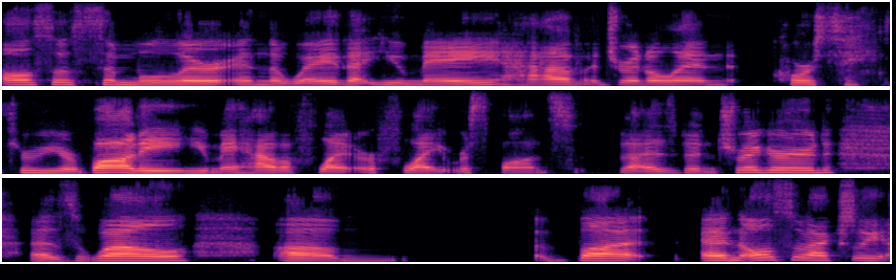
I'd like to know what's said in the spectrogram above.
also similar in the way that you may have adrenaline coursing through your body. You may have a flight or flight response that has been triggered as well. Um, but and also actually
